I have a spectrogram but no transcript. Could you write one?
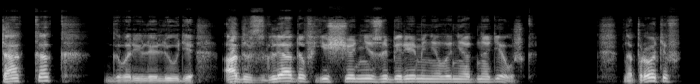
так как, — говорили люди, — от взглядов еще не забеременела ни одна девушка. Напротив,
